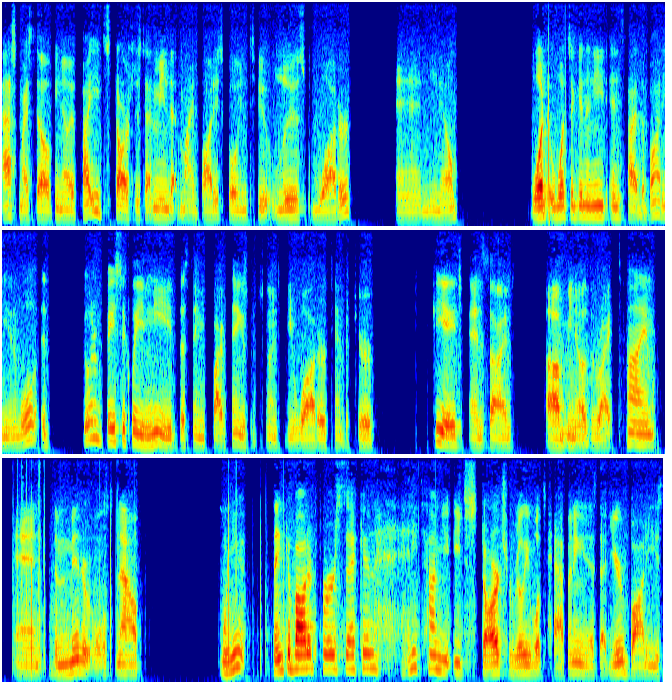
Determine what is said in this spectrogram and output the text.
ask myself, you know, if I eat starch, does that mean that my body's going to lose water? And you know what what's it going to need inside the body? And well it's going to basically need the same five things which is going to be water temperature ph enzymes um, you know the right time and the minerals. Now when you think about it for a second anytime you eat starch really what's happening is that your body is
